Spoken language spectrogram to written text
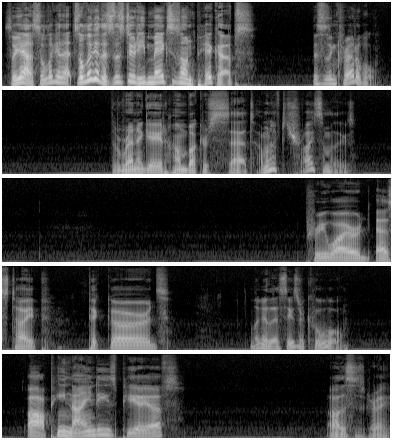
So yeah, so look at that. So look at this. This dude, he makes his own pickups. This is incredible. The Renegade Humbucker set. I'm gonna have to try some of these. Pre-wired S-type pick guards. Look at this. These are cool. Ah, oh, P90s, PAFs. Oh, this is great.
